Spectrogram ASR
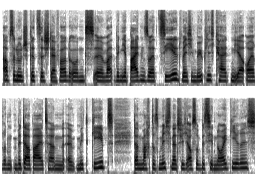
absolut spitze, Stefan. Und äh, wenn ihr beiden so erzählt, welche Möglichkeiten ihr euren Mitarbeitern äh, mitgebt, dann macht es mich natürlich auch so ein bisschen neugierig.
